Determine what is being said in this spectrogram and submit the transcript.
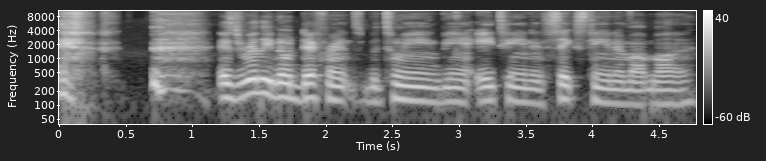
it's really no difference between being 18 and 16 in my mind.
